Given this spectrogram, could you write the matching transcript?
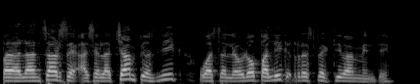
para lanzarse hacia la Champions League o hacia la Europa League respectivamente.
